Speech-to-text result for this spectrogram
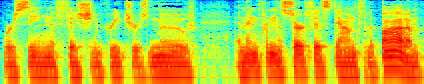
we're seeing the fish and creatures move, and then from the surface down to the bottom.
